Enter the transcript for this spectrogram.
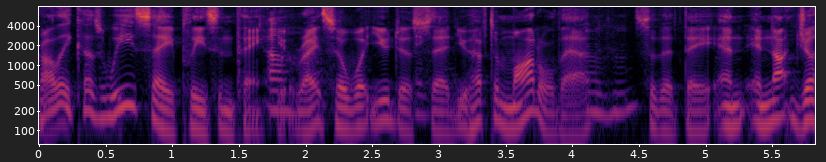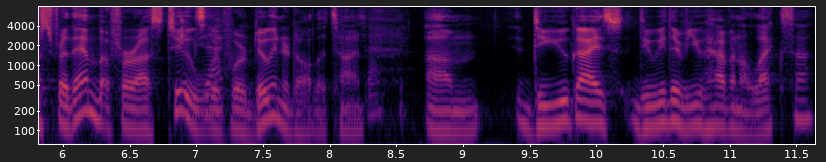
probably because we say please and thank you, right? So what you just said, you have to model that so that they, and, and not just for them, but for us too, if we're doing it all the time. Exactly. Um, do you guys? Do either of you have an Alexa?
